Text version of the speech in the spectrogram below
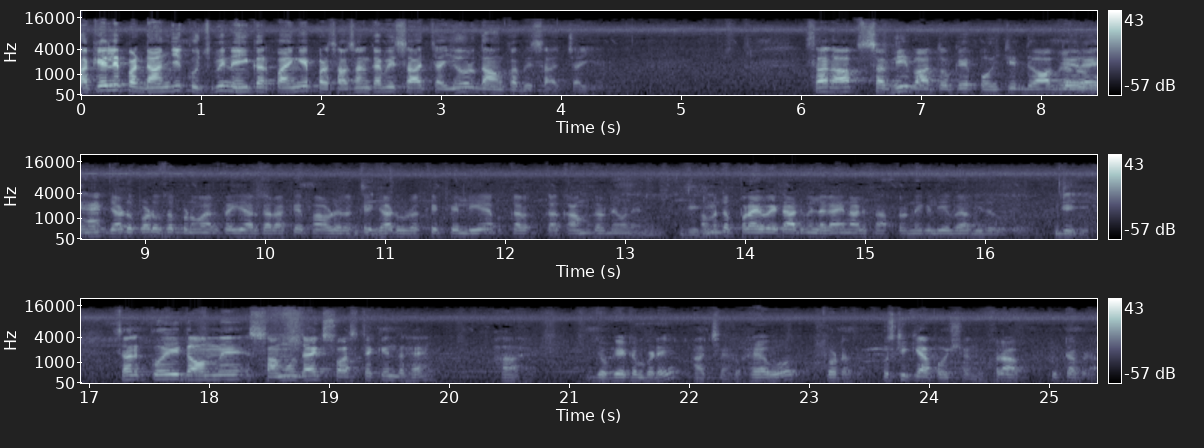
अकेले प्रधान जी कुछ भी नहीं कर पाएँगे प्रशासन का भी साथ चाहिए और गाँव का भी साथ चाहिए। सर आप सभी बातों के पॉजिटिव जवाब दे रहे हैं। झाड़ू पाड़ू सब बनवा के तैयार कर रखे फावड़े रखे झाड़ू रखे ठेली है कर, का, काम करने वाले नहीं। हमें तो प्राइवेट आदमी लगाए नाले साफ़ करने के लिए मैं अभी जी जी। सर कोई गाँव में सामुदायिक स्वास्थ्य केंद्र है? हाँ है। जो गेट में पड़े अच्छा। तो है वो छोटा सा। उसकी क्या पोजिशन है? खराब टूटा पड़ा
